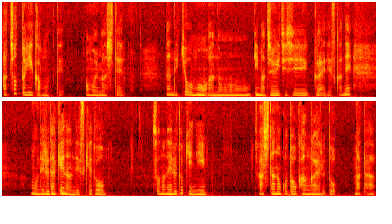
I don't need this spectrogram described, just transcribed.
あちょっといいかもって思いまして。なんで今日もあのー、今11時くらいですかね。もう寝るだけなんですけどその寝る時に明日のことを考えるとまた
